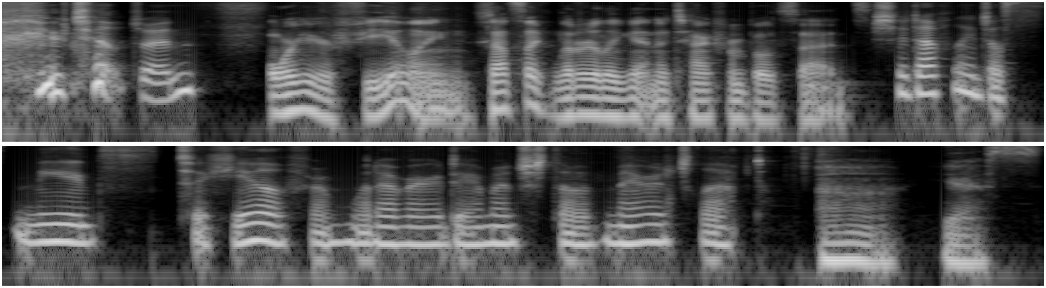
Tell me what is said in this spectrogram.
your children. Or your feelings. That's like literally getting attacked from both sides. She definitely just needs to heal from whatever damage the marriage left. Ah, yes.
